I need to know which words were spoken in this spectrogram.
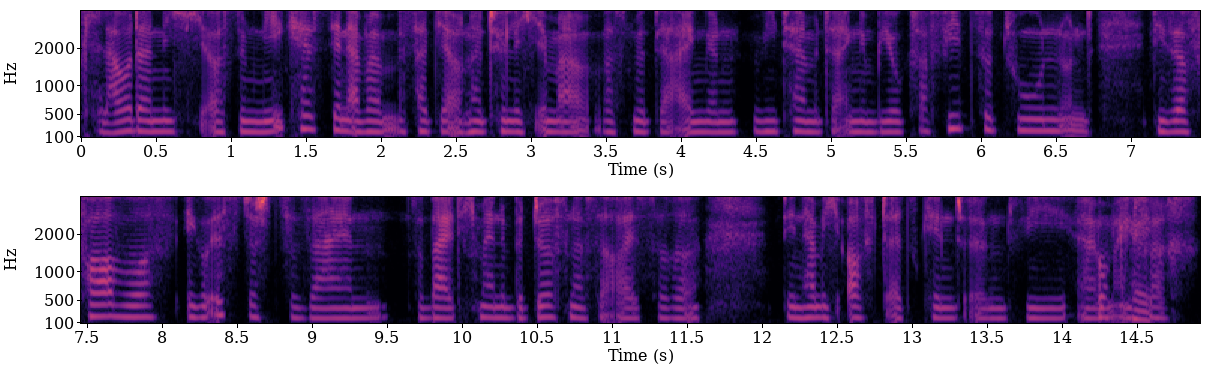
plauder nicht aus dem Nähkästchen, aber es hat ja auch natürlich immer was mit der eigenen Vita, mit der eigenen Biografie zu tun. Und dieser Vorwurf, egoistisch zu sein, sobald ich meine Bedürfnisse äußere, den habe ich oft als Kind irgendwie ähm, okay. einfach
